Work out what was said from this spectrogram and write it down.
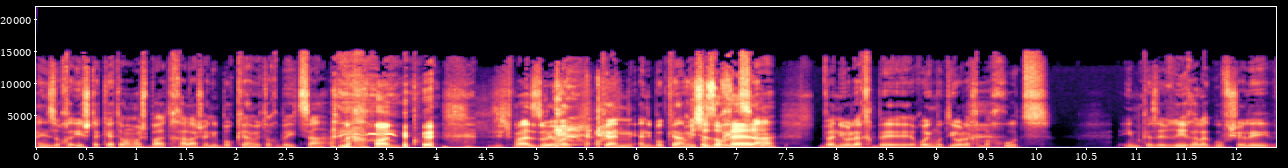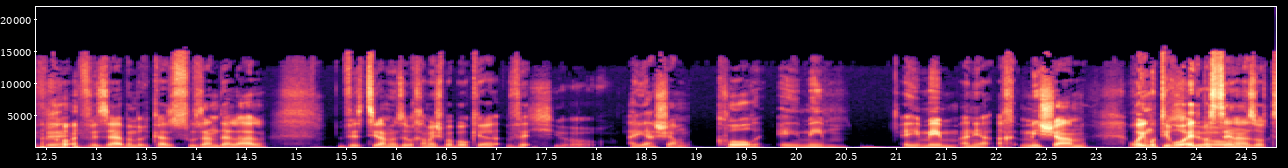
אני זוכר, יש את הקטע ממש בהתחלה שאני בוקע מתוך ביצה, נכון. נשמע הזוי, אבל כן, אני, אני בוקע מתוך שזוכר- ביצה, ואני הולך, ב, רואים אותי הולך בחוץ, עם כזה ריר על הגוף שלי, ו, נכון. וזה היה במרכז סוזן דלל, וצילמנו את זה בחמש בבוקר, ו, יואו. היה שם קור אימים. אימים. אני, אח- משם, רואים אותי רועד יואו. בסצנה הזאת,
